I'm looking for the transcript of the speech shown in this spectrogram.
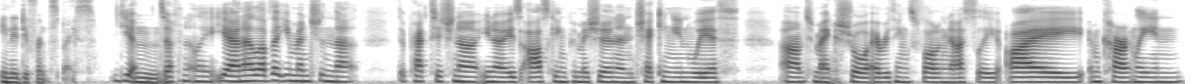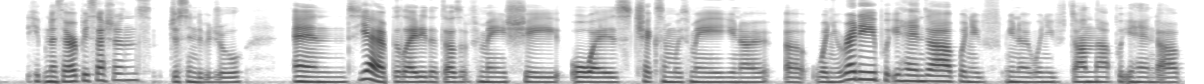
in a different space. Yeah, Mm. definitely. Yeah, and I love that you mentioned that the practitioner, you know, is asking permission and checking in with um, to make Yeah. sure everything's flowing nicely. I am currently in hypnotherapy sessions, just individual. And yeah, the lady that does it for me, she always checks in with me, you know, uh, when you're ready, put your hand up. When you've, you know, when you've done that, put your hand up.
